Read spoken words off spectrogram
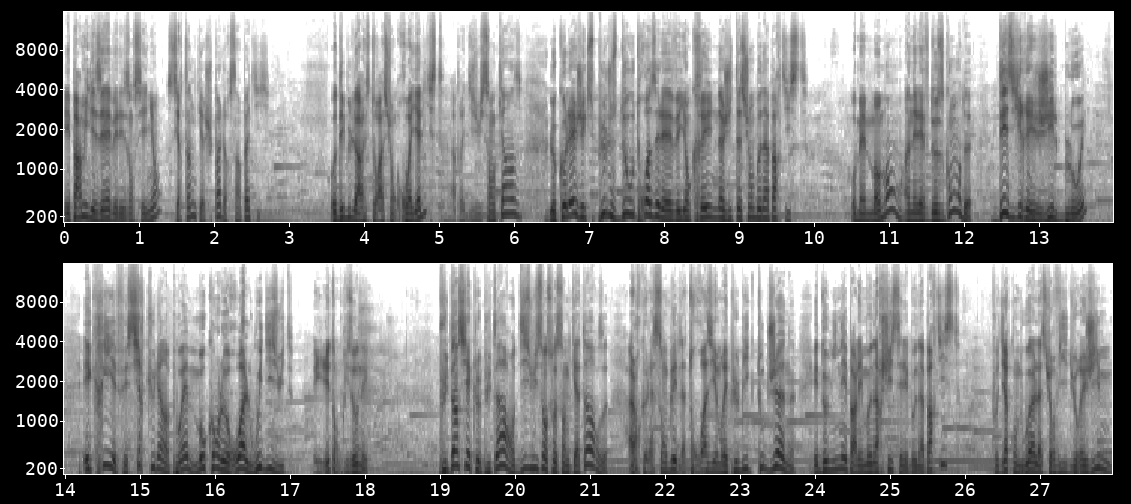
et parmi les élèves et les enseignants, certains ne cachent pas leur sympathie. Au début de la restauration royaliste, après 1815, le collège expulse deux ou trois élèves ayant créé une agitation bonapartiste. Au même moment, un élève de seconde, Désiré Gilles Blouet, écrit et fait circuler un poème moquant le roi Louis XVIII, et il est emprisonné. Plus d'un siècle plus tard, en 1874, alors que l'Assemblée de la Troisième République, toute jeune, est dominée par les monarchistes et les bonapartistes, faut dire qu'on doit la survie du régime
